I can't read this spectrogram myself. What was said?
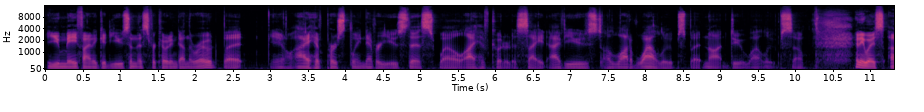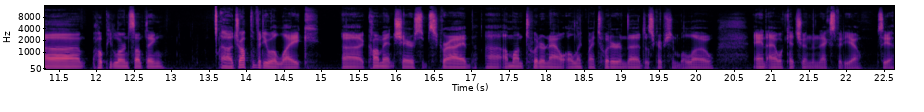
you may find a good use in this for coding down the road, but you know, I have personally never used this while I have coded a site. I've used a lot of while loops, but not do while loops. So, anyways, uh, hope you learned something. Uh, drop the video a like uh, comment, share, subscribe. Uh, I'm on Twitter now. I'll link my Twitter in the description below, and I will catch you in the next video. See ya.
